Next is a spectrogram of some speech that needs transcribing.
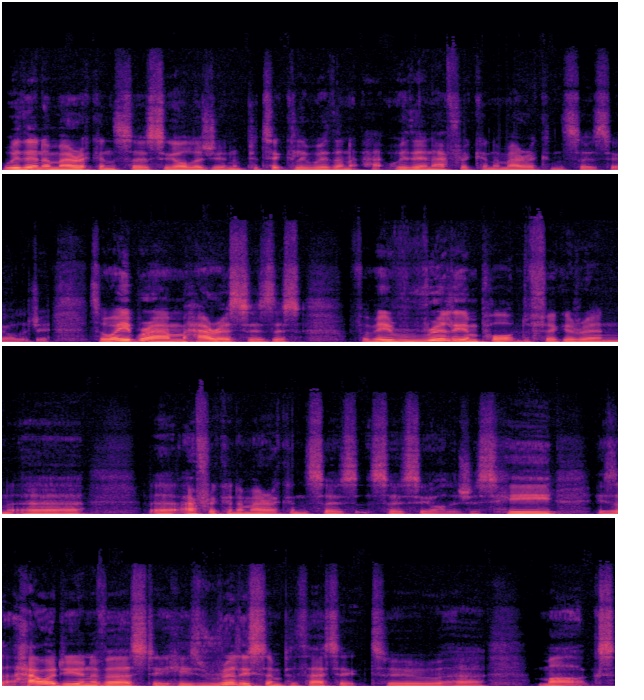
within American sociology and particularly within within African American sociology. So Abraham Harris is this, for me, really important figure in. Uh, uh, African American so- sociologist. He is at Howard University. He's really sympathetic to uh, Marx,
